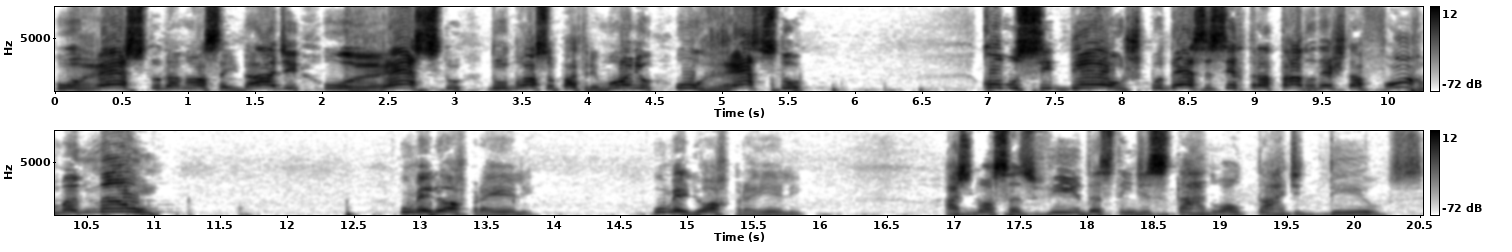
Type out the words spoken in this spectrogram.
o resto da nossa idade, o resto do nosso patrimônio, o resto como se Deus pudesse ser tratado desta forma. Não! O melhor para Ele. O melhor para Ele. As nossas vidas têm de estar no altar de Deus.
